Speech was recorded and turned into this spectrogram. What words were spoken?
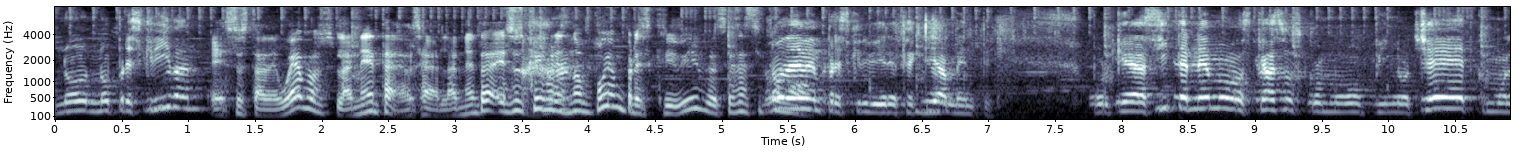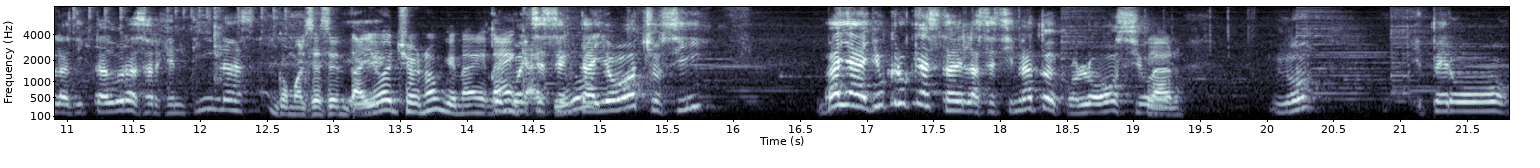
no, no prescriban. Eso está de huevos, la neta. O sea, la neta, esos crímenes no pueden prescribir. o sea, es así No como... deben prescribir, efectivamente. Porque así tenemos casos como Pinochet, como las dictaduras argentinas, Como el 68, ¿no? Que nadie, como nadie el castigó. 68, sí. Vaya, yo creo que hasta el asesinato de Colosio, Claro. ¿no? Pero,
